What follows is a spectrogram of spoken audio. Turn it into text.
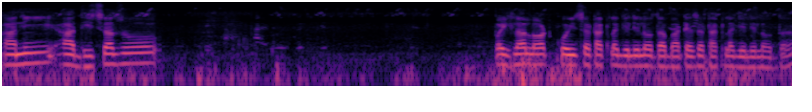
आणि आधीचा जो पहिला लॉट कोळीचा टाकला गेलेला होता बाट्याचा टाकला गेलेला होता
